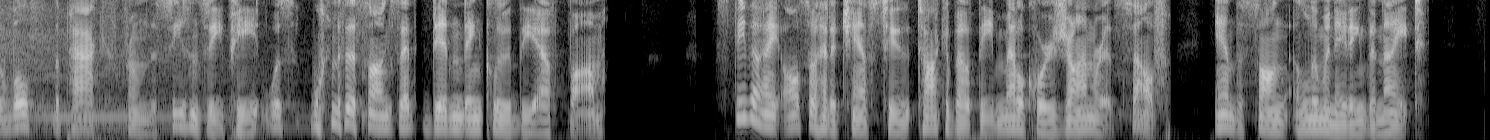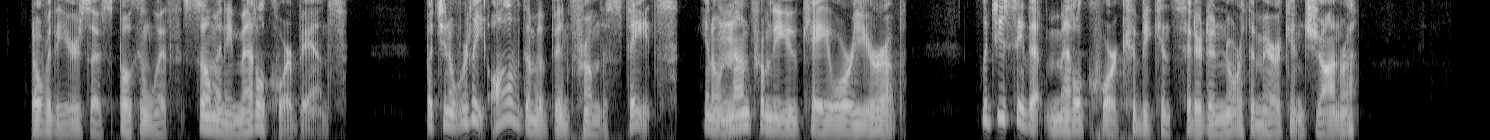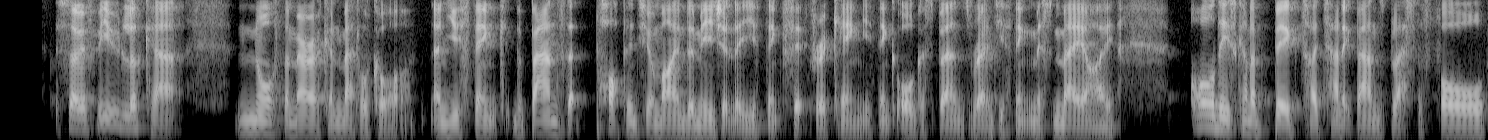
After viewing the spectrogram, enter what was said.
The Wolf the Pack from the Seasons EP was one of the songs that didn't include the F bomb. Steve and I also had a chance to talk about the metalcore genre itself and the song Illuminating the Night. Over the years, I've spoken with so many metalcore bands, but you know, really all of them have been from the States, you know, hmm. none from the UK or Europe. Would you say that metalcore could be considered a North American genre? So if you look at North American metalcore and you think the bands that pop into your mind immediately, you think Fit for a King, you think August Burns Red, you think Miss May I, all these kind of big Titanic bands, Blessthefall,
